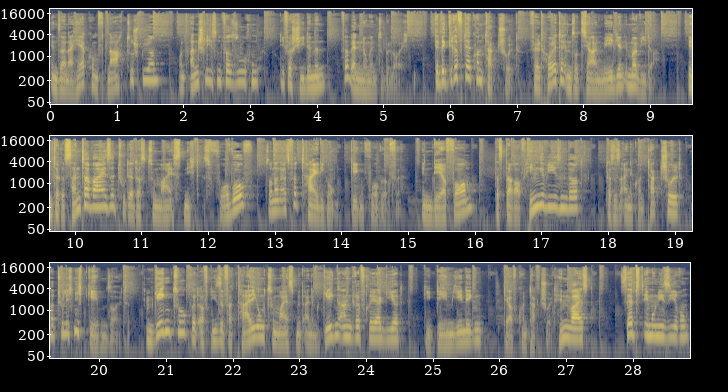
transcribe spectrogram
in seiner Herkunft nachzuspüren und anschließend versuchen, die verschiedenen Verwendungen zu beleuchten. Der Begriff der Kontaktschuld fällt heute in sozialen Medien immer wieder. Interessanterweise tut er das zumeist nicht als Vorwurf, sondern als Verteidigung gegen Vorwürfe. In der Form, dass darauf hingewiesen wird, dass es eine Kontaktschuld natürlich nicht geben sollte. Im Gegenzug wird auf diese Verteidigung zumeist mit einem Gegenangriff reagiert, die demjenigen, der auf Kontaktschuld hinweist, Selbstimmunisierung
